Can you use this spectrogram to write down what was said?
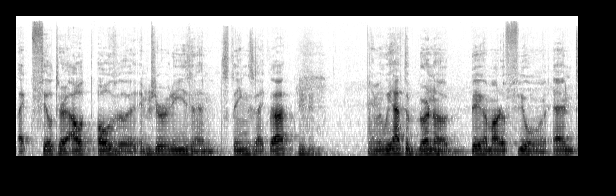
like filter out all the impurities and things like that. I mean, we have to burn a big amount of fuel and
